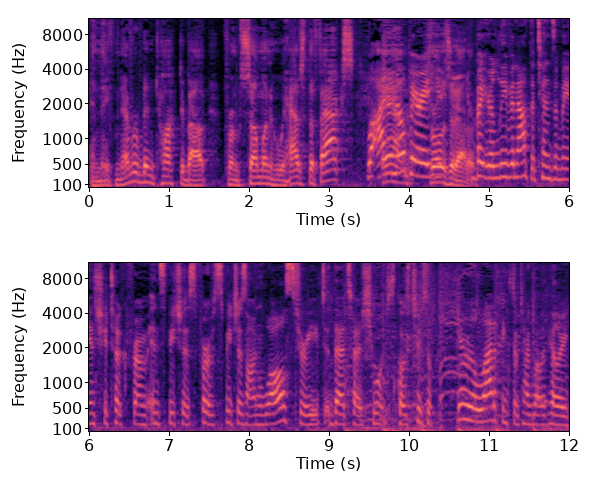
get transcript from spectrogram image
and they've never been talked about from someone who has the facts. Well, I don't know, Barry. Throws you- it at her. But you're leaving out the tens of millions she took from in speeches for speeches on Wall Street that uh, she won't disclose too. So there are a lot of things to talk about with Hillary.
